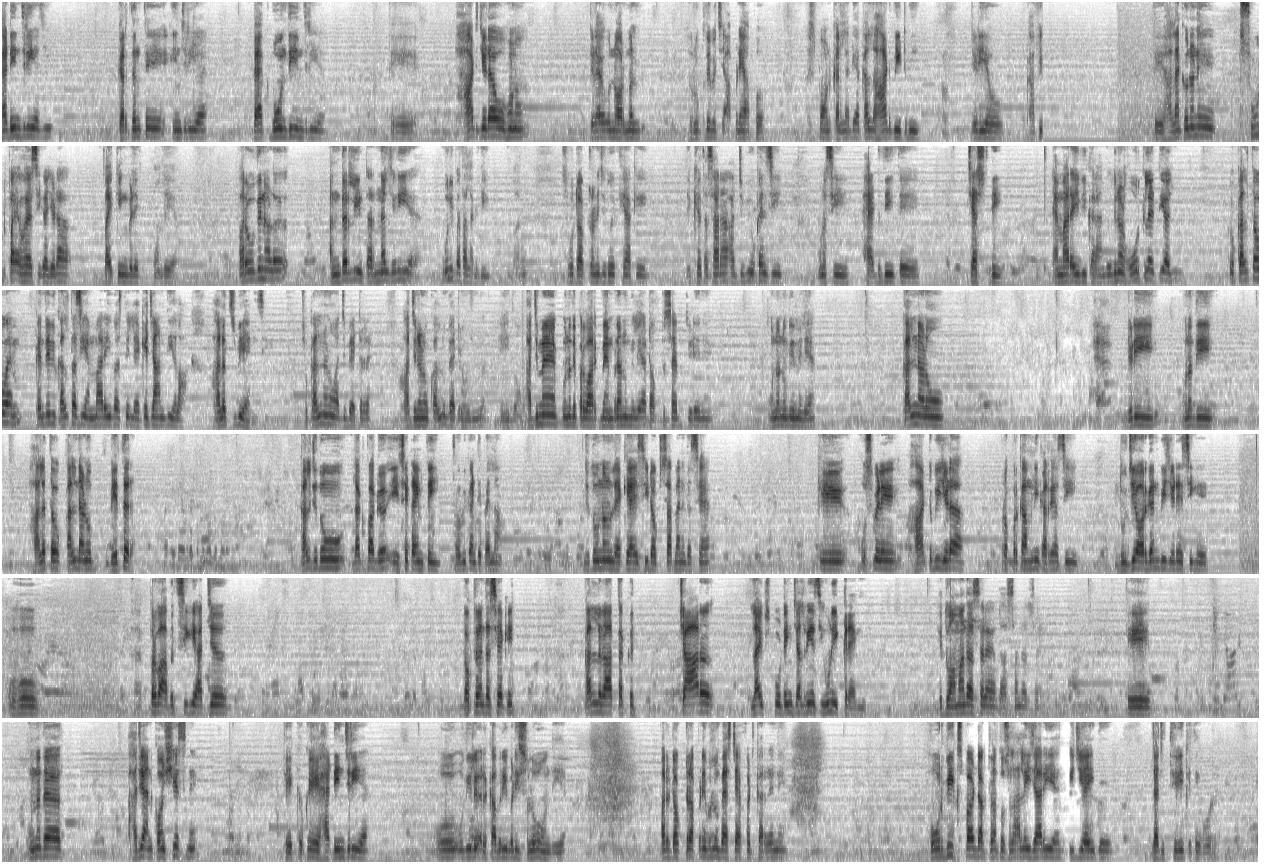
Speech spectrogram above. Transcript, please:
Head injury ਹੈ ਜੀ। ਗਰਦਨ ਤੇ ਇੰਜਰੀ ਹੈ ਬੈਕਬੋਨ ਦੀ ਇੰਜਰੀ ਹੈ ਤੇ ਹਾਰਟ ਜਿਹੜਾ ਉਹ ਹੁਣ, ਜਿਹੜਾ ਉਹ ਨਾਰਮਲ ਰੂਪ ਦੇ ਵਿੱਚ ਆਪਣੇ ਆਪ ਰਿਸਪੌਂਡ ਕਰਨ ਲੱਗਿਆ। ਕੱਲ ਹਾਰਟ ਬੀਟ ਵੀ ਜਿਹੜੀ ਹੈ ਉਹ ਕਾਫੀ ਤੇ ਹਾਲਾਂਕਿ ਉਹਨਾਂ ਨੇ ਸੂਟ ਪਾਇਆ ਹੋਇਆ ਸੀਗਾ ਜਿਹੜਾ ਬਾਈਕਿੰਗ ਵੇਲੇ ਪਾਉਂਦੇ ਆ। ਪਰ ਉਹਦੇ ਨਾਲ ਅੰਦਰਲੀ ਇੰਟਰਨਲ ਜਿਹੜੀ ਹੈ ਉਹ ਨਹੀਂ ਪਤਾ ਲੱਗਦੀ ਬਾਹਰੋਂ। ਸੋ ਡਾਕਟਰ ਨੇ ਜਦੋਂ ਇੱਥੇ ਆ ਕੇ ਦੇਖਿਆ ਤਾਂ ਸਾਰਾ, ਅੱਜ ਵੀ ਉਹ ਕਹਿੰਦੀ ਸੀ, ਹੁਣ ਅਸੀਂ ਹੈੱਡ ਦੀ ਤੇ ਚੈਸਟ ਦੀ ਐਮ ਆਰ ਆਈ ਵੀ ਕਰਾਂਗੇ, ਉਹਦੇ ਨਾਲ ਹੋਰ ਕਲੈਰਿਟੀ ਆ ਜੂ। ਉਹ ਕੱਲ ਤਾਂ ਉਹ ਐਮ- ਕਹਿੰਦੇ ਵੀ ਕੱਲ ਤਾਂ ਅਸੀਂ ਐਮ ਆਰ ਆਈ ਵਾਸਤੇ ਲੈ ਕੇ ਜਾਣ ਦੀ ਹਾਲਾ- ਹਾਲਤ 'ਚ ਵੀ ਹੈ ਨਹੀਂ ਸੀ। ਸੋ ਕੱਲ ਨਾਲੋਂ ਅੱਜ ਬੈਟਰ ਹੈ। ਅੱਜ ਨਾਲੋਂ ਕੱਲ ਨੂੰ ਬੈਟਰ ਹੋ ਜਾਊਗਾ ਇਹੀ ਦੁਆ ਅੱਜ ਮੈਂ ਉਹਨਾਂ ਦੇ ਪਰਿਵਾਰਕ ਮੈਂਬਰਾਂ ਨੂੰ ਮਿਲਿਆ ਡਾਕਟਰ ਸਾਹਿਬ ਜਿਹੜੇ ਨੇ, ਉਹਨਾਂ ਨੂੰ ਵੀ ਮਿਲਿਆ। ਕੱਲ ਨਾਲੋਂ ਜਿਹੜੀ ਉਹਨਾਂ ਦੀ ਹਾਲਤ ਉਹ ਕੱਲ ਨਾਲੋਂ ਬਿਹਤਰ ਕੱਲ ਜਦੋਂ ਲਗਭਗ ਇਸੇ ਟਾਈਮ ਤੇ ਹੀ 24 ਘੰਟੇ ਪਹਿਲਾਂ, ਜਦੋਂ ਉਹਨਾਂ ਨੂੰ ਲੈ ਕੇ ਆਏ ਸੀ, ਡਾਕਟਰ ਸਾਹਿਬਾਂ ਨੇ ਦੱਸਿਆ ਕਿ ਉਸ ਵੇਲੇ ਹਾਰਟ ਵੀ ਜਿਹੜਾ ਪ੍ਰੋਪਰ ਕੰਮ ਨਹੀਂ ਕਰ ਰਿਹਾ ਸੀ, ਦੂਜੇ ਆਰਗਨ ਵੀ ਜਿਹੜੇ ਸੀਗੇ, ਉਹ ਪ੍ਰਭਾਵਿਤ ਸੀਗੇ। ਅੱਜ ਡਾਕਟਰਾਂ ਨੇ ਦੱਸਿਆ ਕਿ ਕੱਲ ਰਾਤ ਤੱਕ ਚਾਰ ਲਾਈਫ ਸਪੋਰਟਿੰਗ ਚੱਲ ਰਹੀਆਂ ਸੀ, ਹੁਣ ਇੱਕ ਰਹਿ ਗਈ ਇਹ ਦੁਆਵਾਂ ਦਾ ਅਸਰ ਹੈ ਅਰਦਾਸਾਂ ਦਾ ਅਸਰ ਹੈ। ਤੇ ਉਹਨਾਂ ਦਾ ਹਜੇ ਅਨਕੌਂਸ਼ੀਅਸ ਨੇ ਤੇ ਕਿਉਂਕਿ ਹੈਡ ਇੰਜਰੀ ਹੈ, ਉਹ ਉਹਦੀ ਰਿਕਵਰੀ ਬੜੀ ਸਲੋ ਹੁੰਦੀ ਹੈ। ਪਰ ਡਾਕਟਰ ਆਪਣੇ ਵੱਲੋਂ ਬੈਸਟ ਐਫਰਟ ਕਰ ਰਹੇ ਨੇ। ਹੋਰ ਵੀ ਐਕਸਪਰਟ ਡਾਕਟਰਾਂ ਤੋਂ ਸਲਾਹ ਲਈ ਜਾ ਰਹੀ ਹੈ ਪੀਜੀਆਈ ਦੇ ਜਾਂ ਜਿੱਥੇ ਵੀ ਕਿਤੇ ਹੋਰ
